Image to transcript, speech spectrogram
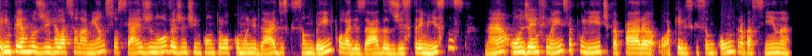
em termos de relacionamentos sociais, de novo, a gente encontrou comunidades que são bem polarizadas de extremistas, né, onde a influência política para aqueles que são contra a vacina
